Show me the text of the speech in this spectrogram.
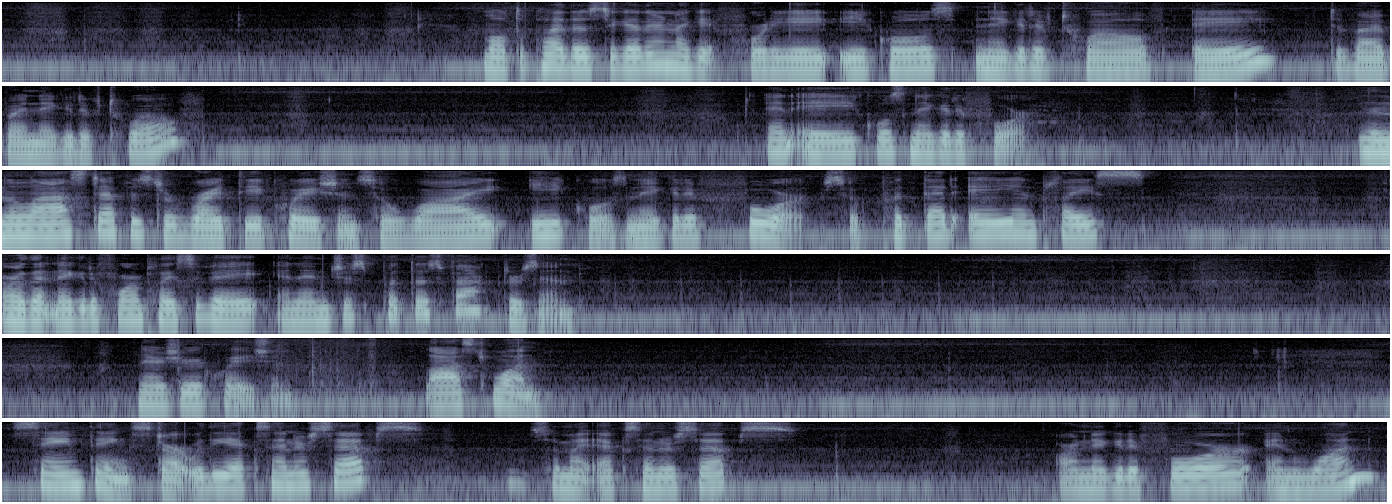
Multiply those together and I get 48 equals negative 12a divided by negative 12. And a equals negative 4. And then the last step is to write the equation. So y equals negative 4. So put that a in place, or that negative 4 in place of a, and then just put those factors in. There's your equation. Last one. Same thing, start with the x-intercepts. So my x-intercepts are negative 4 and 1.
